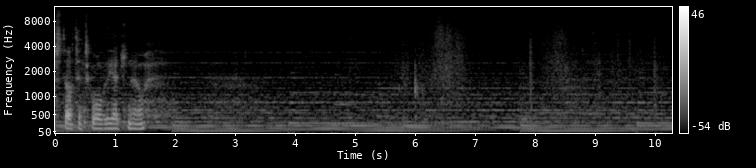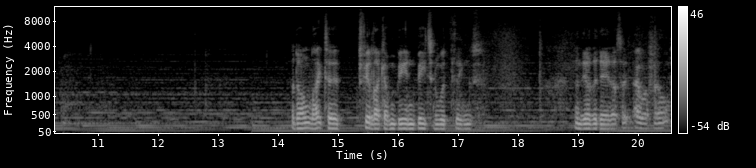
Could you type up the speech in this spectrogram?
Starting to go over the edge now. I don't like to feel like I'm being beaten with things. And the other day that's how I felt.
